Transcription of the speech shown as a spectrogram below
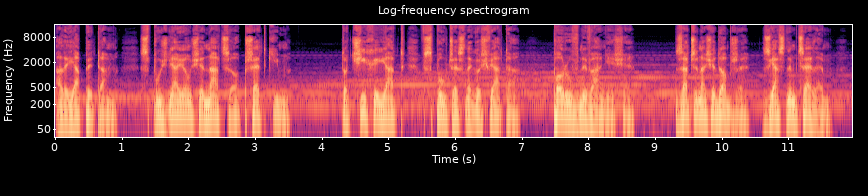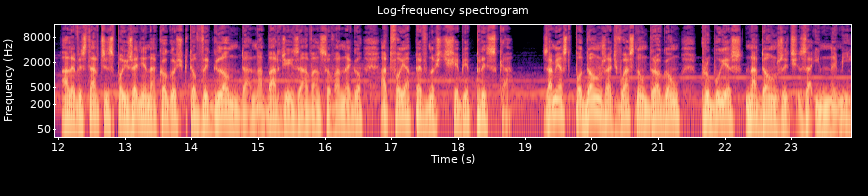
Ale ja pytam, spóźniają się na co, przed kim? To cichy jad współczesnego świata, porównywanie się. Zaczyna się dobrze, z jasnym celem, ale wystarczy spojrzenie na kogoś, kto wygląda na bardziej zaawansowanego, a twoja pewność siebie pryska. Zamiast podążać własną drogą, próbujesz nadążyć za innymi.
